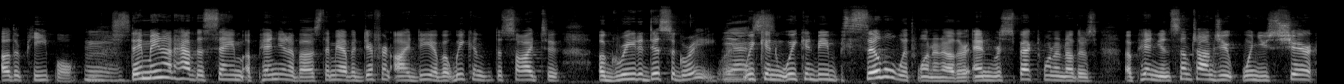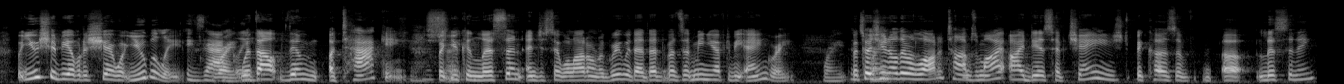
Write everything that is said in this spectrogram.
other people. Yes. They may not have the same opinion of us. They may have a different idea, but we can decide to agree to disagree. We Yes. can we can be civil with one another and respect one another's opinions. Sometimes you when you share, but you should be able to share what you believe Exactly. without them attacking. But you can listen and just say, "Well, I don't agree with that." That doesn't mean you have to be angry. Right. Because you know there are a lot of times my ideas have changed because of uh, listening.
